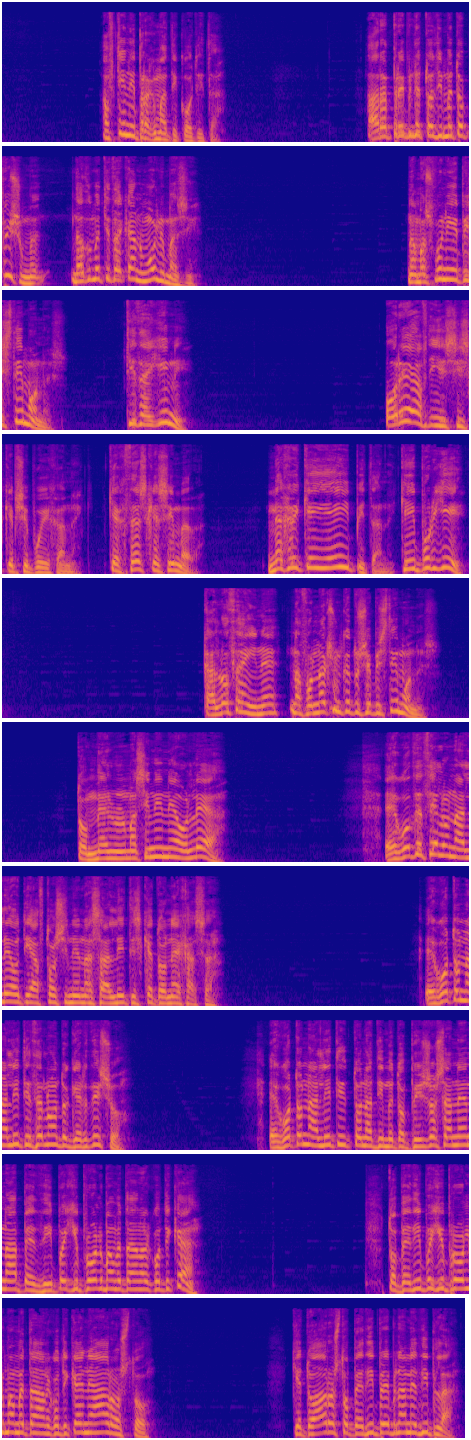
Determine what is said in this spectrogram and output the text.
Αυτή είναι η πραγματικότητα. Άρα πρέπει να το αντιμετωπίσουμε, να δούμε τι θα κάνουμε όλοι μαζί. Να μας πούνε οι επιστήμονες τι θα γίνει. Ωραία αυτή η σύσκεψη που είχαν και χθες και σήμερα. Μέχρι και οι ΕΕΠ ήταν και οι υπουργοί. Καλό θα είναι να φωνάξουν και τους επιστήμονες. Το μέλλον μας είναι η νεολαία. Εγώ δεν θέλω να λέω ότι αυτός είναι ένας αλήτης και τον έχασα. Εγώ τον αλήτη θέλω να τον κερδίσω. Εγώ τον αλήτη τον αντιμετωπίζω σαν ένα παιδί που έχει πρόβλημα με τα ναρκωτικά. Το παιδί που έχει πρόβλημα με τα ναρκωτικά είναι άρρωστο. Και το άρρωστο παιδί πρέπει να είναι δίπλα.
